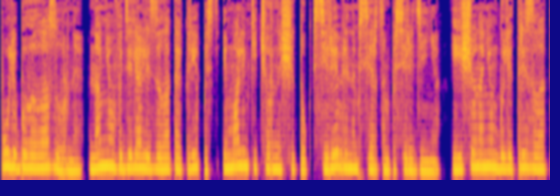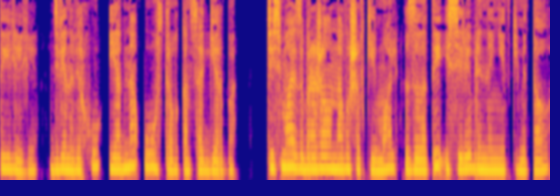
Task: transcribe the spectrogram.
поле было лазурное, на нем выделялись золотая крепость и маленький черный щиток с серебряным сердцем посередине. И еще на нем были три золотые лилии, две наверху и одна у острого конца герба. Тесьма изображала на вышивке эмаль, золотые и серебряные нитки металл.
